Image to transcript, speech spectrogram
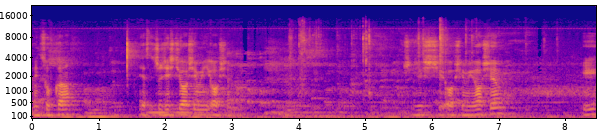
Końcówka jest 38,8. 38,8 i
